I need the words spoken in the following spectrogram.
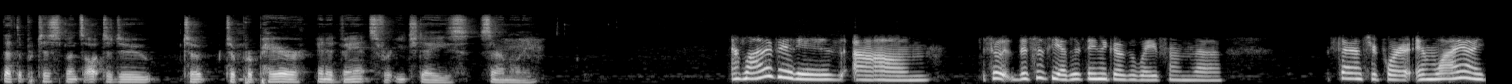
that the participants ought to do to, to prepare in advance for each day's ceremony? A lot of it is, um, so this is the other thing that goes away from the status report and why I,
